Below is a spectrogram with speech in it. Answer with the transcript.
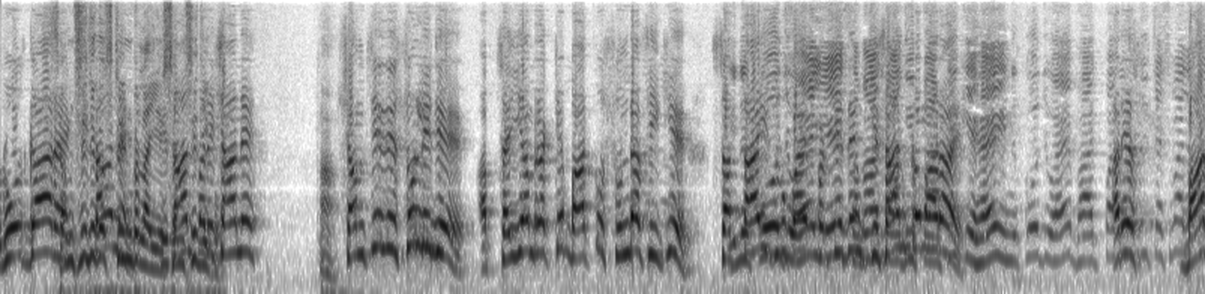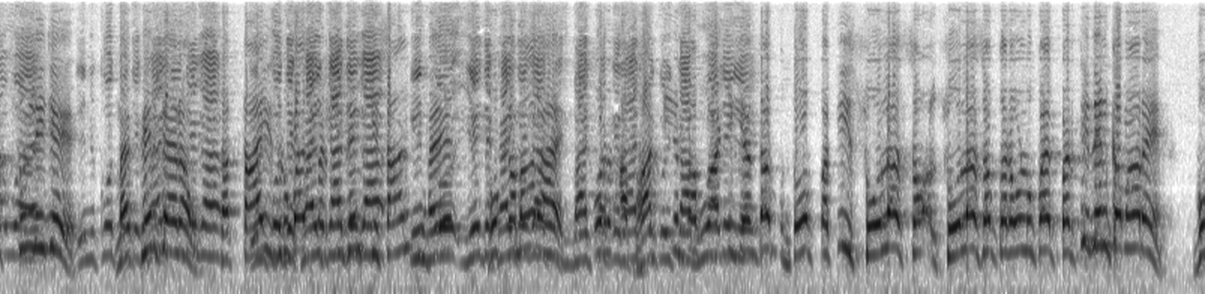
रोज़गार है किसान परेशान है हाँ। शमशीर सुन लीजिए। अब संयम रख के बात को सुनना सीखिए। सत्ताईस रुपए प्रतिदिन किसान कमा रहा है, है इनको जो है भाजपा अरे बात सुन लीजिए। इनको मैं फिर कह रहा हूँ सत्ताईस रूपए प्रतिदिन किसान ये वो कमा रहा है। और भारतीय जनता पार्टी के अंदर दो पति सोलह सौ सोलह सौ करोड़ रुपए प्रतिदिन कमा रहे हैं। वो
